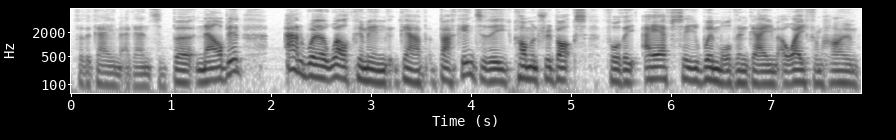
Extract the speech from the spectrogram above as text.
for the game against Burton Albion. And we're welcoming Gab back into the commentary box for the AFC Wimbledon game away from home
